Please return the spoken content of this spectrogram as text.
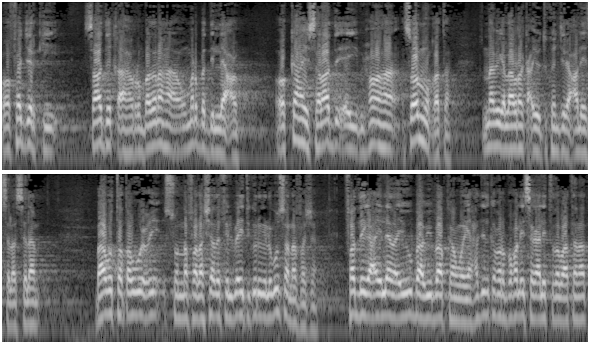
oo fajarkii saadiqa ah runbadanaha uu marba dilaaco oo ka hay salaaddii ay muxuu ahaa soo muuqata nabiga laba rakac ayuu tukan jiray calayhi salat slaam baabu taawuci sunna falashada fi lbeyti guriga lagu sanafasha fadliga ay leedahay u baabiy baabkan weyan xadidka afar boqol iyo sagaaliy toddobaatanaad.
